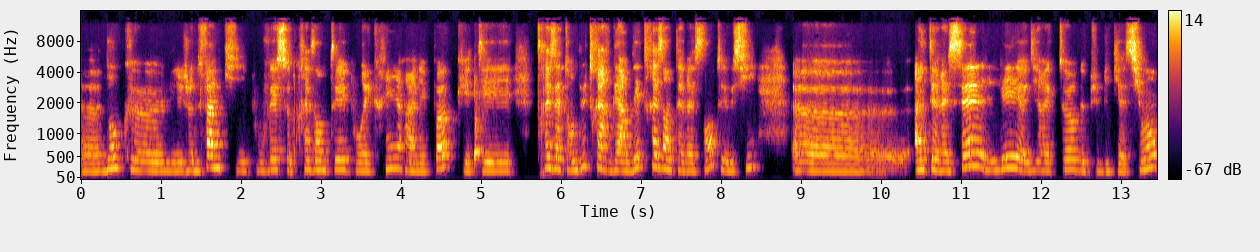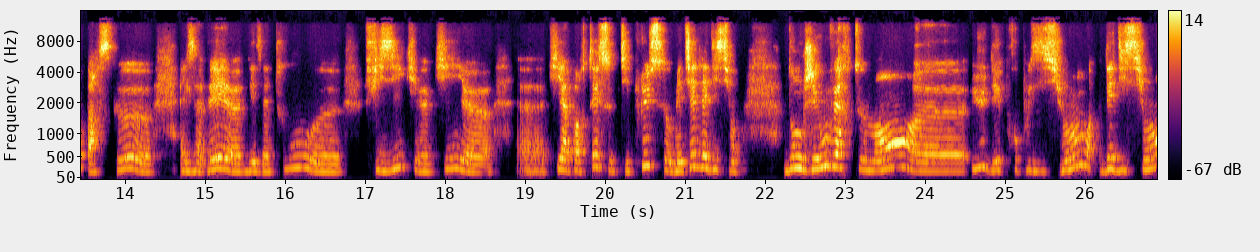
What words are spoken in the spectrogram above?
Euh, donc, euh, les jeunes femmes qui pouvaient se présenter pour écrire à l'époque étaient très attendues, très regardées, très intéressantes et aussi euh, intéressaient les directeurs de publication parce qu'elles avaient des atouts physiques qui, qui apportaient ce petit plus au métier de l'édition. Donc, j'ai ouvertement eu des propositions d'édition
